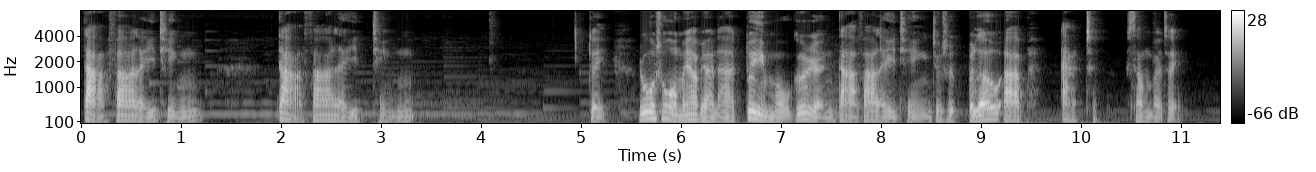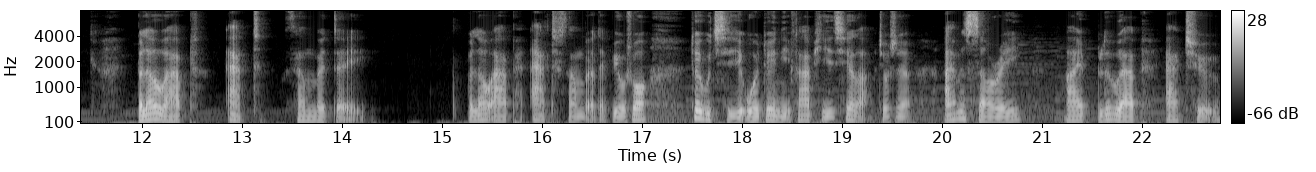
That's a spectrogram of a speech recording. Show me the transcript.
大发雷霆，大发雷霆。对，如果说我们要表达对某个人大发雷霆，就是 blow up at somebody，blow up at somebody，blow up at somebody。比如说，对不起，我对你发脾气了，就是。I'm sorry, I blew up at you.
